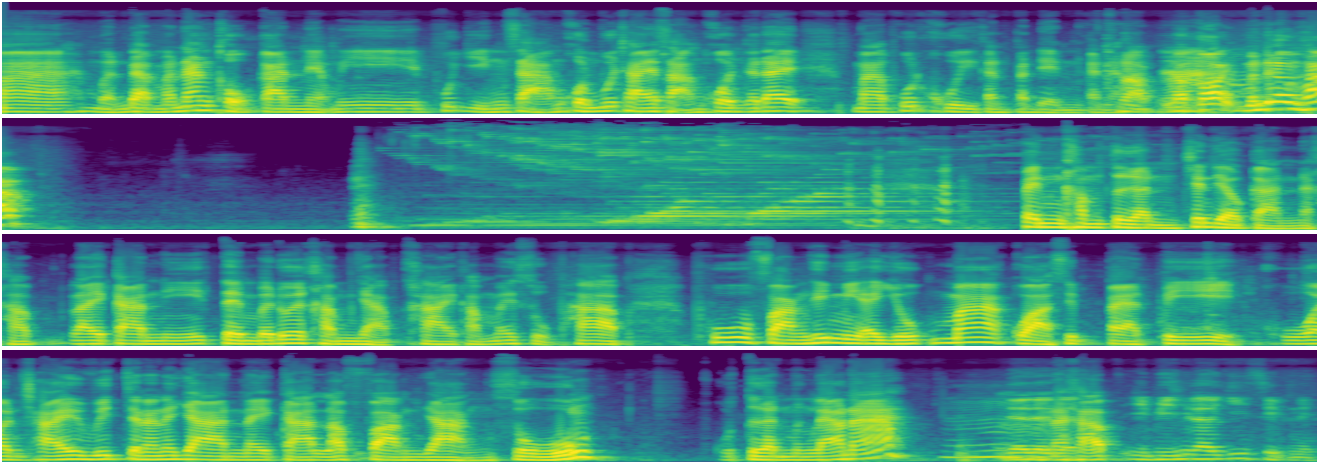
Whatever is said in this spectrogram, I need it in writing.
มาเหมือนแบบมานั่งถกกันเนี่ยมีผู้หญิง 3 คนผู้ชาย 3 คนจะได้มาพูดคุยกันประเด็นกันนะครับ แล้วก็เหมือนเดิมครับ เป็นคำเตือนเช่นเดียวกันนะครับ รายการนี้เต็มไปด้วยคำหยาบคายคำไม่สุภาพ ผู้ฟังที่มีอายุมากกว่า 18 ปี ควรใช้วิจารณญาณในการรับฟังอย่างสูง กูเตือนมึงแล้วนะ เดี๋ยวๆนะครับ EP ที่แล้ว 20 นี่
